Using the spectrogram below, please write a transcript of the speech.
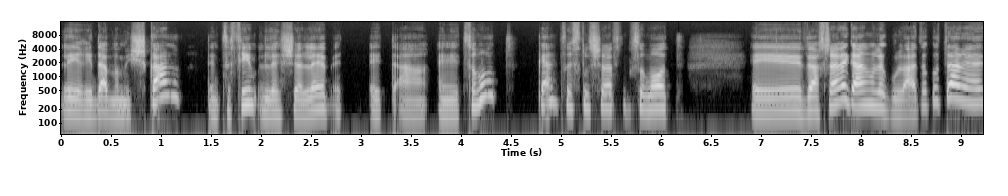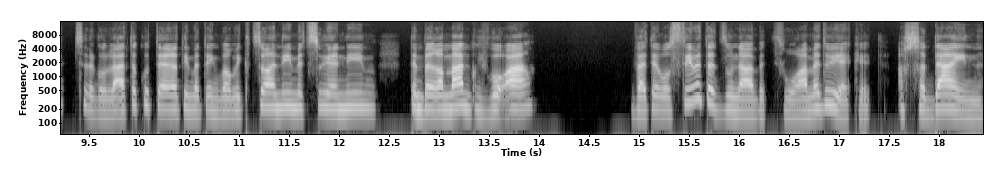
לירידה במשקל, אתם צריכים לשלב את, את הצומות, כן? צריך לשלב את הצומות. Uh, ועכשיו הגענו לגולת הכותרת. לגולת הכותרת, אם אתם כבר מקצוענים מצוינים, אתם ברמה גבוהה, ואתם עושים את התזונה בצורה מדויקת, אך עדיין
